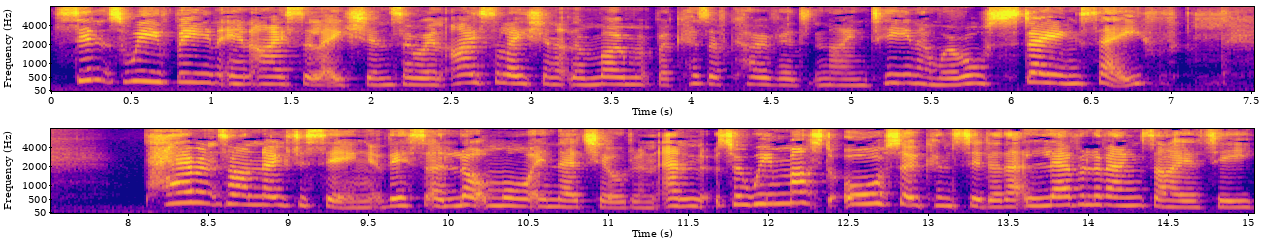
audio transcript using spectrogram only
since we've been in isolation, so we're in isolation at the moment because of COVID 19 and we're all staying safe parents are noticing this a lot more in their children and so we must also consider that level of anxiety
